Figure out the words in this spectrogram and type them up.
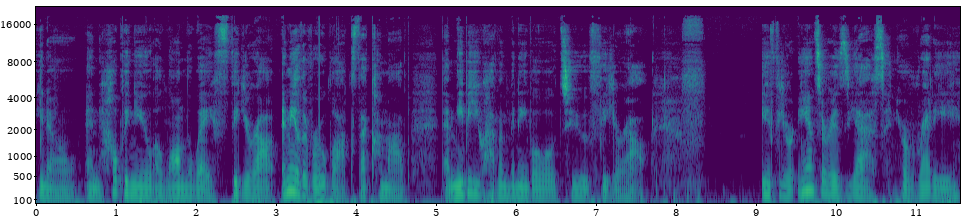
you know, and helping you along the way figure out any of the roadblocks that come up that maybe you haven't been able to figure out. If your answer is yes and you're ready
